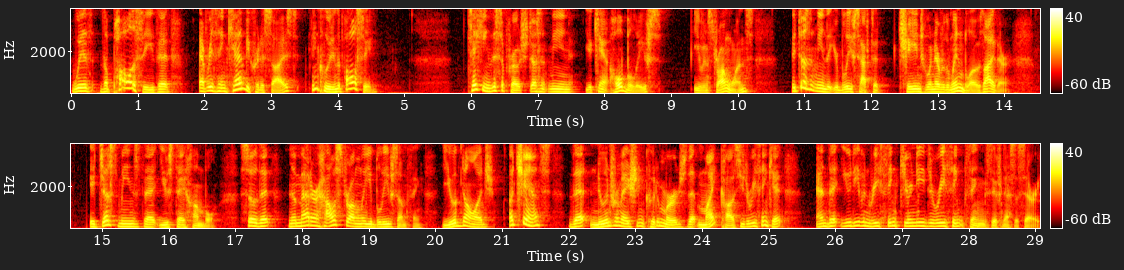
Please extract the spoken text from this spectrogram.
with the policy that everything can be criticized, including the policy. Taking this approach doesn't mean you can't hold beliefs, even strong ones. It doesn't mean that your beliefs have to change whenever the wind blows either. It just means that you stay humble, so that no matter how strongly you believe something, you acknowledge a chance that new information could emerge that might cause you to rethink it, and that you'd even rethink your need to rethink things if necessary.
